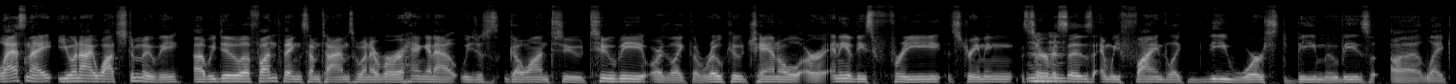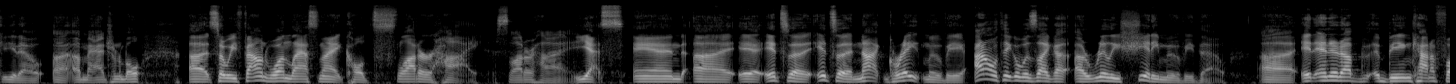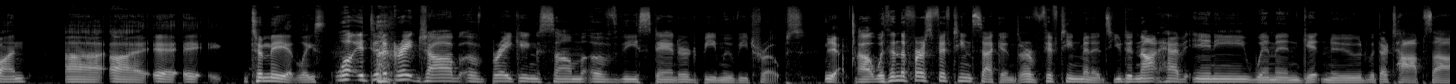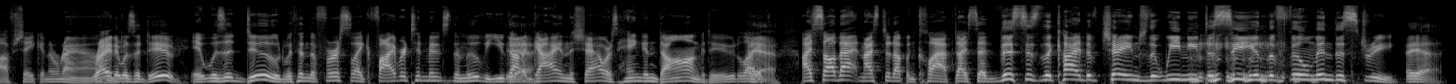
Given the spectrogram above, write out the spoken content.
Last night, you and I watched a movie. Uh, we do a fun thing sometimes whenever we're hanging out. We just go on to Tubi or like the Roku channel or any of these free streaming services, and we find like the worst B movies, uh, like you know, uh, imaginable. Uh, so we found one last night called Slaughter High. Slaughter High. Yes, and uh, i- it's a it's a not great movie. I don't think it was like a, a really shitty movie though. Uh, it ended up being kind of fun. Uh, uh, it, it, to me at least. Well, it did a great job of breaking some of the standard B movie tropes. Yeah. Uh, within the first 15 seconds or 15 minutes, you did not have any women get nude with their tops off, shaking around. Right. It was a dude. It was a dude. Within the first like five or ten minutes of the movie, you got Yeah. a guy in the showers hanging dong, dude. Like Yeah. I saw that and I stood up and clapped. I said, "This is the kind of change that we need to see in the film industry." Yeah.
